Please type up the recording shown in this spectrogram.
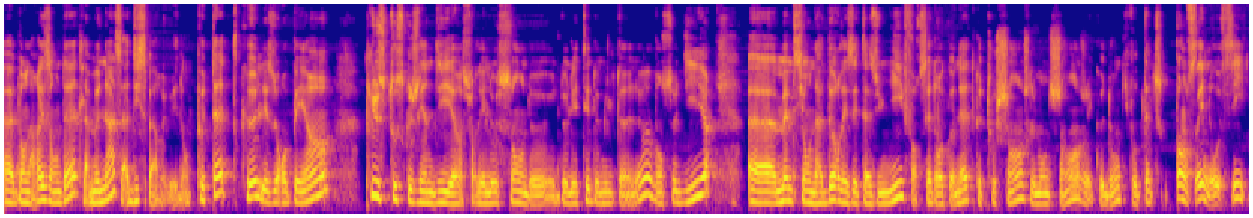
euh, dont la raison d'être, la menace a disparu. Et donc peut-être que les Européens plus tout ce que je viens de dire sur les leçons de, de l'été 2019, vont se dire, euh, même si on adore les États-Unis, force est de reconnaître que tout change, le monde change, et que donc il faut peut-être penser, nous aussi,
